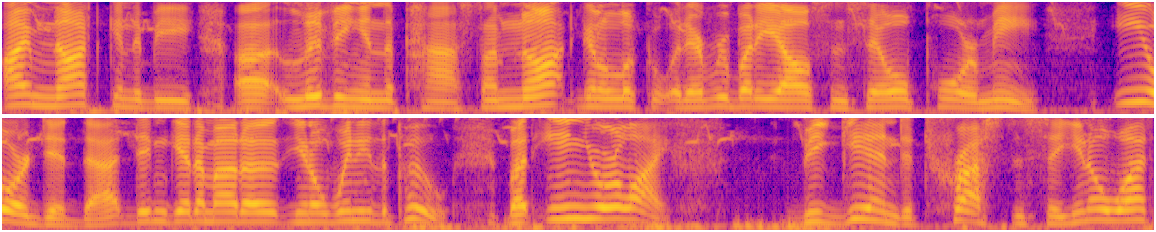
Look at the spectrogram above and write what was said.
I'm not going to be uh, living in the past. I'm not going to look at what everybody else and say, oh, poor me. Eeyore did that. Didn't get him out of, you know, Winnie the Pooh. But in your life, begin to trust and say, you know what?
